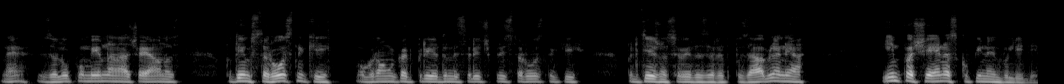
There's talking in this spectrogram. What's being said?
ne, zelo pomembna naša javnost, potem starostniki, ogromno krat pride do nesreč pri starostnikih, pretežno seveda zaradi pozabljanja, in pa še ena skupina invalidi,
